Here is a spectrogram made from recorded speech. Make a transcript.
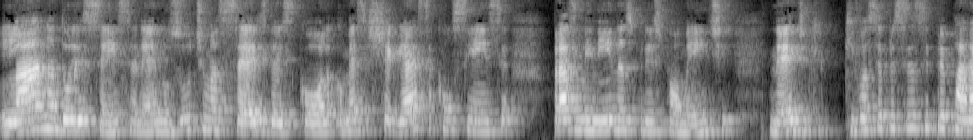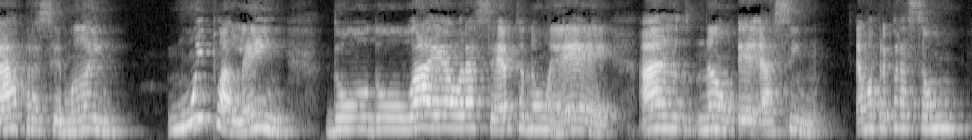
lá na adolescência, né, nos últimas séries da escola, começa a chegar essa consciência para as meninas principalmente, né, de que, que você precisa se preparar para ser mãe muito além do, do ah, é a hora certa, não é, ah, não, é assim, é uma preparação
